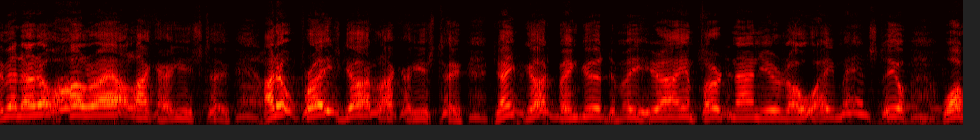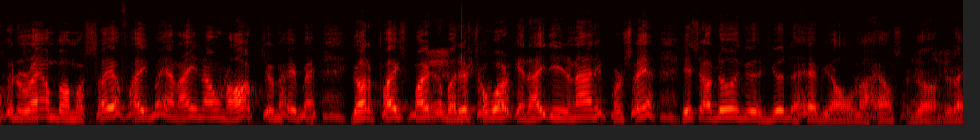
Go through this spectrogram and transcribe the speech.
Amen. I don't holler out like I used to. I don't praise God like I used to. James, God's been good to me. Here I am, 39 years old. Amen. Still walking around by myself. Amen. I ain't on auction. Amen. Got a pacemaker, but it's a working 80 to 90%. It's all doing good. Good to have you all in the house of God today.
